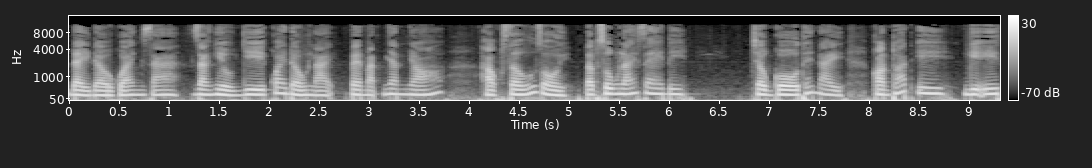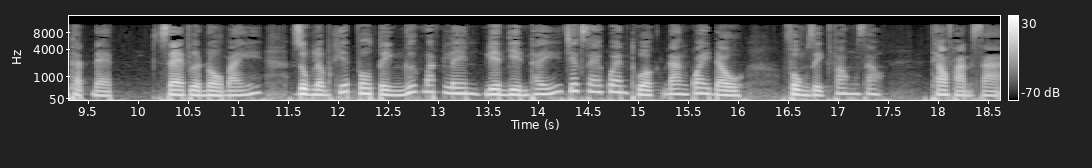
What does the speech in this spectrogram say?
Đẩy đầu của anh ra, Giang Hiểu Nhi quay đầu lại, về mặt nhăn nhó. Học xấu rồi, tập trung lái xe đi. Chồng cô thế này, còn thoát y, nghĩ y thật đẹp. Xe vừa nổ máy, Dùng lầm khiết vô tình ngước mắt lên, liền nhìn thấy chiếc xe quen thuộc đang quay đầu. Phùng Dịch Phong sao? Theo phản xạ,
